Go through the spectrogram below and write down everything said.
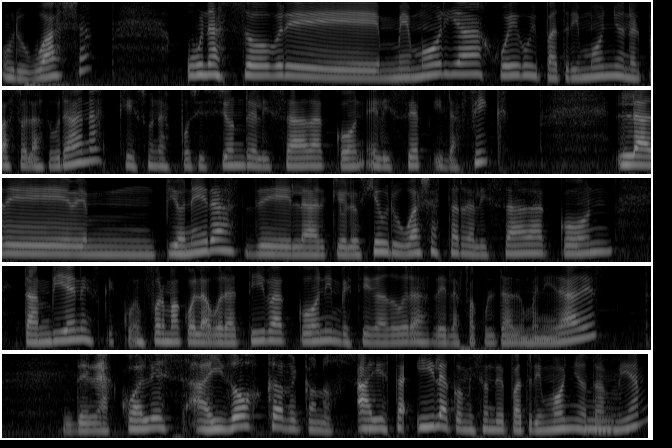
uruguaya, una sobre memoria, juego y patrimonio en el Paso de las Duranas, que es una exposición realizada con el ICEF y la FIC. La de em, pioneras de la arqueología uruguaya está realizada con también en forma colaborativa con investigadoras de la Facultad de Humanidades. De las cuales hay dos que reconocen. Ahí está, y la Comisión de Patrimonio mm. también.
